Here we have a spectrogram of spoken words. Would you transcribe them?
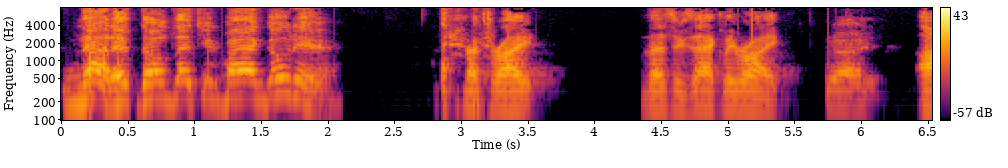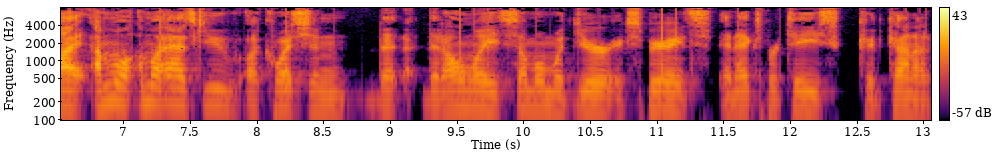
No, that don't let your mind go there. That's right. That's exactly right. Right. Right, I'm gonna, I'm gonna ask you a question that that only someone with your experience and expertise could kind of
